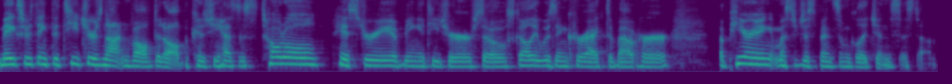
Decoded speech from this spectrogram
makes her think the teacher is not involved at all because she has this total history of being a teacher. So Scully was incorrect about her appearing. It must have just been some glitch in the system.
